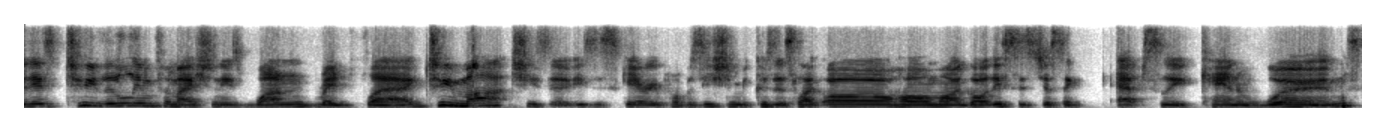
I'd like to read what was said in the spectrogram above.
there's too little information is one red flag. Too much is a is a scary proposition because it's like, oh, oh my god, this is just an absolute can of worms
